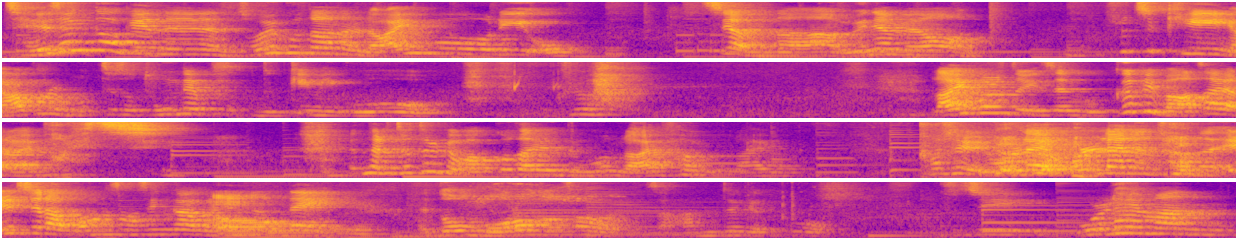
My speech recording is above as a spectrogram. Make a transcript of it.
제 생각에는 저희 구단은 라이벌이 없지 않나. 왜냐면 솔직히 야구를 못해서 동네 북 느낌이고 그리고 라이벌도 이제 뭐 급이 맞아야 라이벌이지. 맨날 두들겨 맞고 다니는데 뭔 라이벌 라이벌. 사실 원래 원래는 저는 LG라고 항상 생각을 했는데 어, 네. 너무 멀어져서 이제 안 되겠고 굳이 올해만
